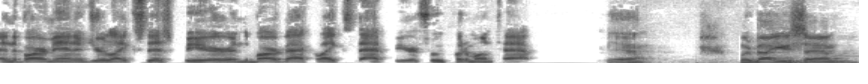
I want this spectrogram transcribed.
and the bar manager likes this beer and the bar back likes that beer so we put them on tap. Yeah. What about you sam?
